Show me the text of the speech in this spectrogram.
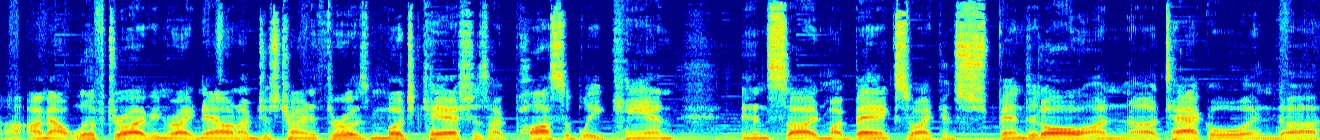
Uh, I'm out Lyft driving right now, and I'm just trying to throw as much cash as I possibly can inside my bank so I can spend it all on uh, tackle and uh,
